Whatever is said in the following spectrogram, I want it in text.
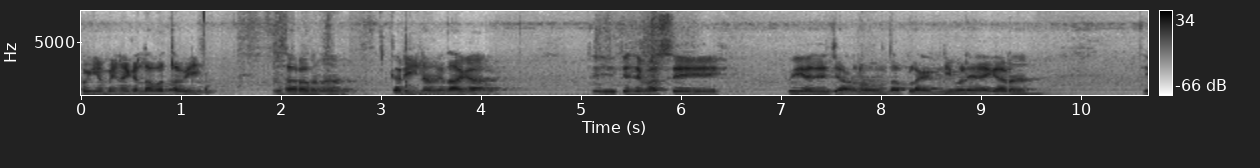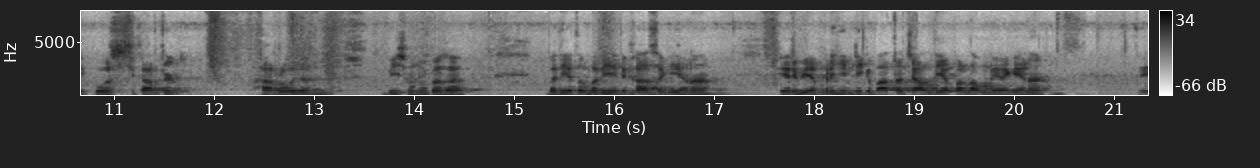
ਹੋਈਆਂ ਬਿਨਾਂ ਗੱਲਾਂ ਬਾਤਾਂ ਵੀ। ਤੇ ਸਾਰਾ ਦਿਨ ਘਰ ਹੀ ਲੰਘਦਾ ਹੈਗਾ। ਅਤੇ ਕਿਸੇ ਪਾਸੇ ਕੋਈ ਹਜੇ ਜਾਣ ਆਉਣ ਦਾ ਪਲੈਨ ਨਹੀਂ ਬਣਿਆ ਹੈਗਾ ਨਾ। ਅਤੇ ਕੋਸ਼ਿਸ਼ ਕਰਦੇ ਹਰ ਰੋਜ਼ ਵੀ ਤੁਹਾਨੂੰ ਕੁਛ ਵਧੀਆ ਤੋਂ ਵਧੀਆ ਦਿਖਾ ਸਕੀਏ ਹੈ ਨਾ ਫਿਰ ਵੀ ਆਪਣੀ ਜਿੰਨੀ ਕੁ ਬਾਤ ਆ ਚੱਲਦੀ ਆਪਾਂ ਲਾਉਣੇ ਹੈਗੇ ਹੈ ਨਾ ਅਤੇ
